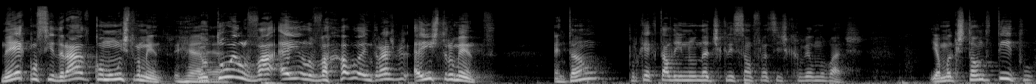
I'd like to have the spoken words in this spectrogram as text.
nem é considerado como um instrumento. Yeah, Eu estou a elevar- a elevá-lo, entre aspas, a instrumento. Então, porque é que está ali no- na descrição Francisco Rebelo no baixo? E é uma questão de título.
